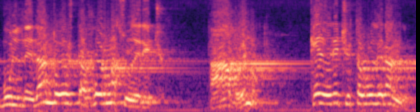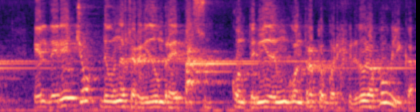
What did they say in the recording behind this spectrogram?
vulnerando de esta forma su derecho. Ah, bueno, ¿qué derecho está vulnerando? El derecho de una servidumbre de paso, contenida en un contrato por escritura pública,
